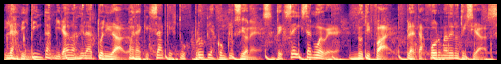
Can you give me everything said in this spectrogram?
las distintas miradas de la actualidad para que saques tus propias conclusiones. De 6 a 9, Notify, plataforma de noticias.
